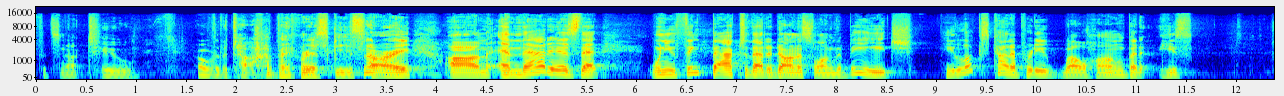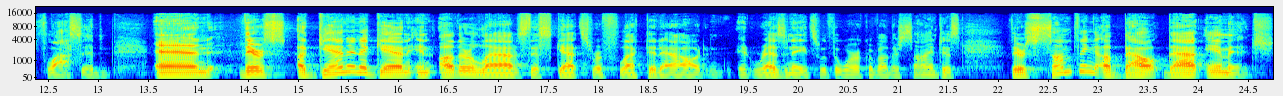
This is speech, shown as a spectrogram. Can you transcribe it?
if it's not too over the top and risky, sorry. Um, and that is that when you think back to that Adonis along the beach, he looks kind of pretty well hung, but he's flaccid. And there's again and again in other labs, this gets reflected out, and it resonates with the work of other scientists. There's something about that image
